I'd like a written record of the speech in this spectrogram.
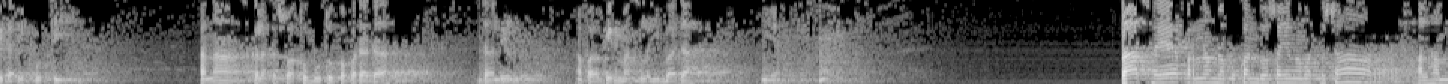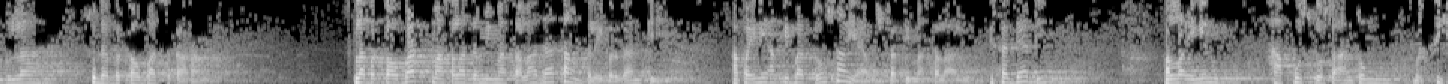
tidak ikuti. Karena segala sesuatu butuh kepada ada dalil. Apalagi ini masalah ibadah, ya. Saat saya pernah melakukan dosa yang amat besar, alhamdulillah sudah bertaubat sekarang. Setelah bertaubat, masalah demi masalah datang silih berganti. Apa ini akibat dosa ya Ustaz di masa lalu? Bisa jadi. Allah ingin hapus dosa antum bersih.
